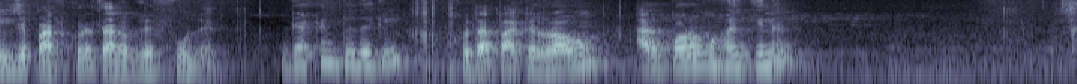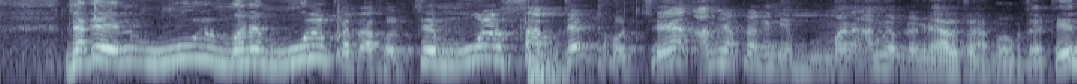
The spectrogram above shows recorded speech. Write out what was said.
নিজে পাঠ করে তার উপরে ফু দেখেন তো দেখি খোদা পাকের রহম আর করম হয় কিনা দেখেন, মূল মানে মূল কথা হচ্ছে, মূল সাবজেক্ট হচ্ছে, আমি আপনাকে নিয়ে মানে আমি আপনাকে নিয়ে আলোচনা করব। দেখেন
